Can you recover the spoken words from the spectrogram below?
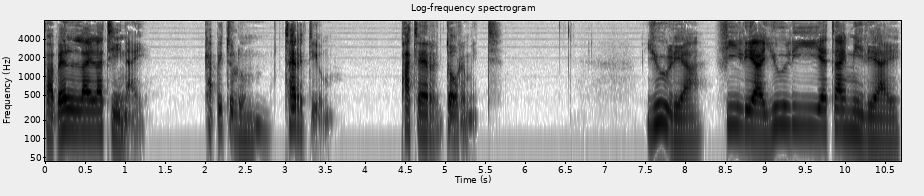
Fabellae Latinae Capitulum tertium Pater dormit. Julia filia Iulii et Aemiliae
